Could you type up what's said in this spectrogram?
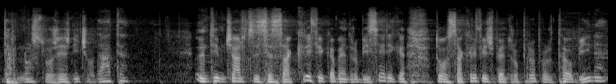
dar nu slujești niciodată? În timp ce alții se sacrifică pentru biserică, tu o sacrifici pentru propriul tău bine?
